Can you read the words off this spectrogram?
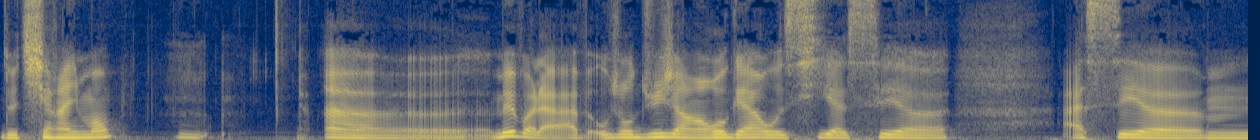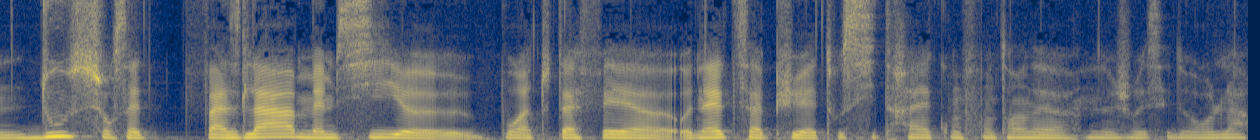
de tiraillement. Mm. Euh, mais voilà, aujourd'hui j'ai un regard aussi assez, euh, assez euh, doux sur cette phase-là, même si, pour être tout à fait honnête, ça a pu être aussi très confrontant de, de jouer ces deux rôles-là.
